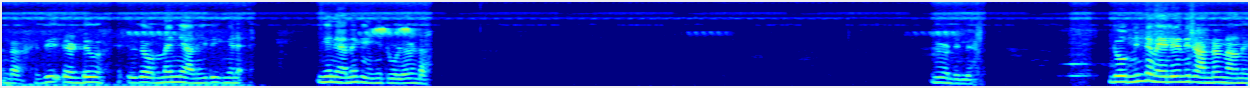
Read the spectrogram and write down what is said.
ഉണ്ടാ ഇത് രണ്ട് ഇത് ഒന്ന് തന്നെയാണ് ഇത് ഇങ്ങനെ ഇങ്ങനെയാണ് കഴിഞ്ഞിട്ടുള്ളത് കണ്ട? ഇത് കണ്ടില്ലേ? ഇത് ഒന്നിന്റെ മേലെ നിന്ന് രണ്ടെണ്ണമാണ്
